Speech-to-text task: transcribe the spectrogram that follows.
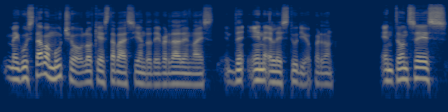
me gustaba mucho lo que estaba haciendo de verdad en, la en el estudio, perdón. Entonces,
